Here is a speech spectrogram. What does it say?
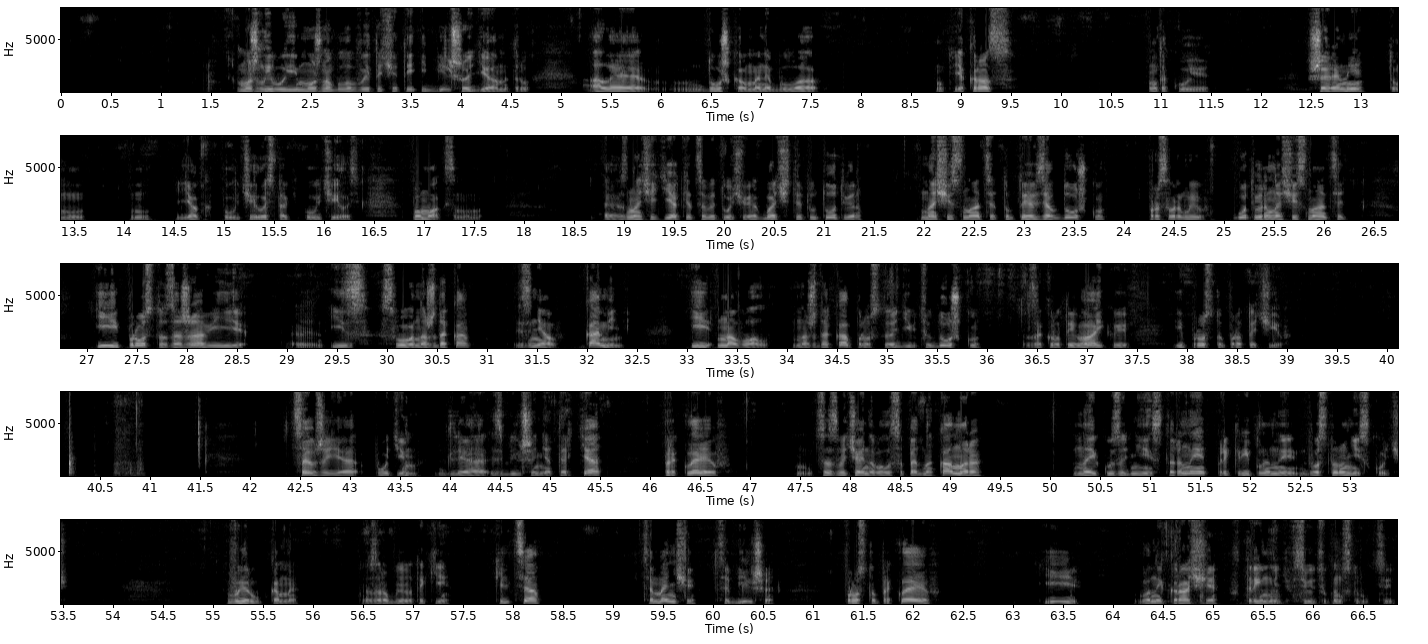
Можливо, її можна було б виточити і більшого діаметру, але дошка в мене була от якраз такої ширини, тому ну, як вийшло, так і вийшло. По максимуму. Е, Значить, як я це виточую? Як бачите, тут отвір на 16. Тобто я взяв дошку, просверлив отвір на 16 і просто зажав її е, із свого наждака, зняв камінь і на вал наждака просто одів цю дошку, закрутив гайкою і просто проточив. Це вже я потім для збільшення тертя приклеїв. Це звичайна велосипедна камера, на яку з однієї сторони прикріплений двосторонній скотч. Вирубками зробив такі кільця. Це менші, це більше. Просто приклеїв, і вони краще втримують всю цю конструкцію.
